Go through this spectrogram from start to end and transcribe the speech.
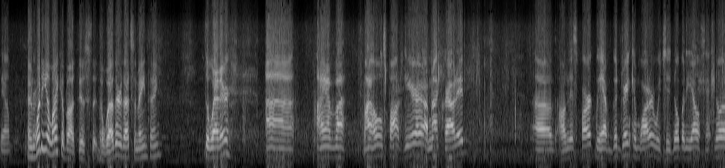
one. Yep. And what do you like about this? The, the weather, that's the main thing? The weather. Uh, I have uh, my whole spot here. I'm not crowded. Uh, on this park, we have good drinking water, which is nobody else. No.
